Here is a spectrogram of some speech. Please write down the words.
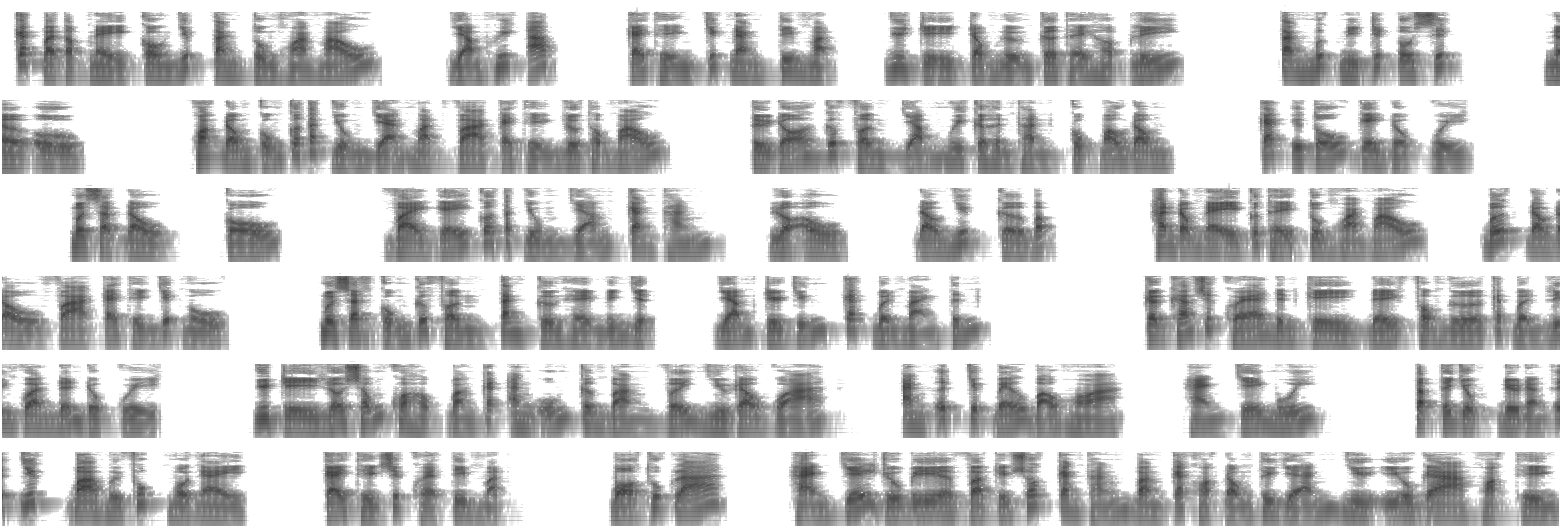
Các bài tập này còn giúp tăng tuần hoàn máu, giảm huyết áp, cải thiện chức năng tim mạch, duy trì trọng lượng cơ thể hợp lý, tăng mức nitric oxit, NO. Hoạt động cũng có tác dụng giãn mạch và cải thiện lưu thông máu, từ đó góp phần giảm nguy cơ hình thành cục máu đông, các yếu tố gây đột quỵ. Mơ sạch đầu, cổ, vài gáy có tác dụng giảm căng thẳng, lo âu, đau nhức cơ bắp. Hành động này có thể tuần hoàn máu, bớt đau đầu và cải thiện giấc ngủ. Mưa xanh cũng góp phần tăng cường hệ miễn dịch, giảm triệu chứng các bệnh mạng tính. Cần khám sức khỏe định kỳ để phòng ngừa các bệnh liên quan đến đột quỵ. Duy trì lối sống khoa học bằng cách ăn uống cân bằng với nhiều rau quả, ăn ít chất béo bão hòa, hạn chế muối. Tập thể dục đều đặn ít nhất 30 phút mỗi ngày, cải thiện sức khỏe tim mạch. Bỏ thuốc lá, hạn chế rượu bia và kiểm soát căng thẳng bằng các hoạt động thư giãn như yoga hoặc thiền.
